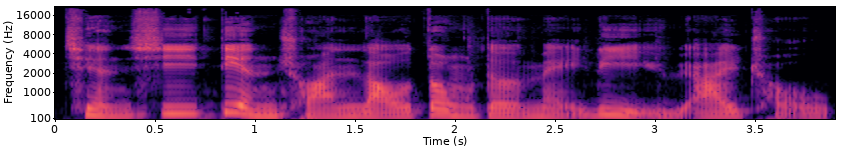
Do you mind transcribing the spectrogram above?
浅析电传劳动的美丽与哀愁》。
